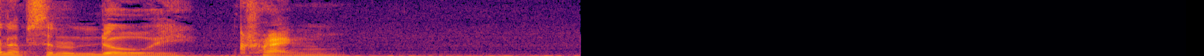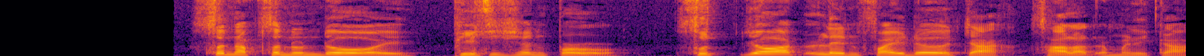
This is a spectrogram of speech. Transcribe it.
สนับสนุนโดย Crank สนับสนุนโดย Precision Pro สุดยอดเลนส์ไฟเดอร์จากสหรัฐอเมริกา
